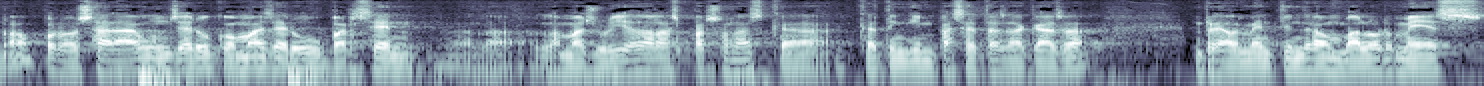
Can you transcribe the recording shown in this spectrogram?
no? però serà un 0,01%. La, la majoria de les persones que, que tinguin pessetes a casa realment tindrà un valor més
